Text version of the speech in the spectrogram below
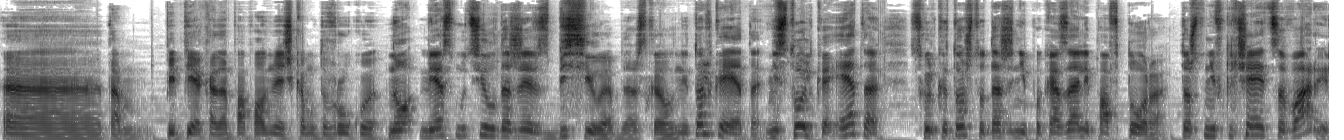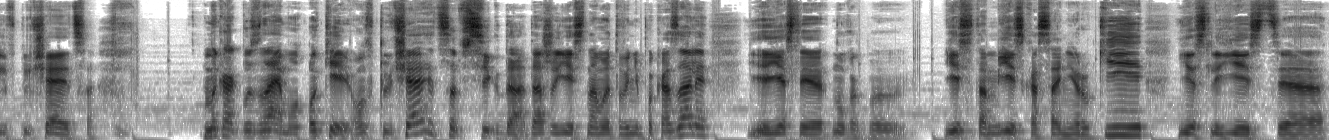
э, там, Пипе, когда попал мяч кому-то в руку. Но меня смутило, даже взбесило, я бы даже сказал, не только это, не столько это, сколько то, что даже не показали повтора. То, что не включается вар или включается, мы как бы знаем, он, окей, он включается всегда, даже если нам этого не показали, если, ну, как бы, если там есть касание руки, если есть э,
